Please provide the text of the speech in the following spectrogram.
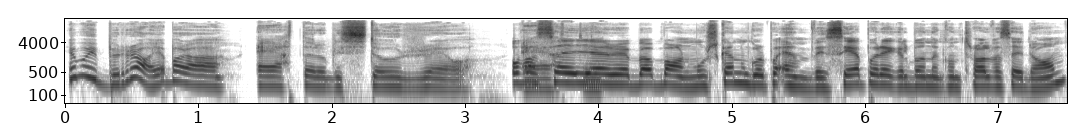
Jag mår ju bra. Jag bara äter och blir större. Och, Och vad äter. säger ba- barnmorskan? Går på MVC på regelbunden kontroll. Vad säger de?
